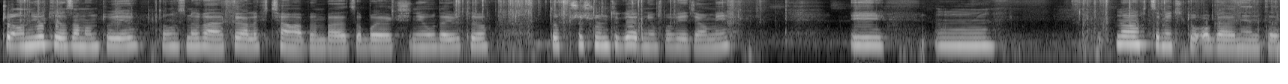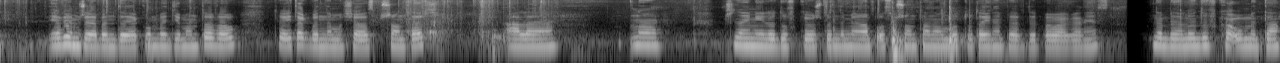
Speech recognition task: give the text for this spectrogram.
czy on jutro zamontuje tą zmywarkę, ale chciałabym bardzo, bo jak się nie uda jutro, to w przyszłym tygodniu powiedział mi. I mm, no, chcę mieć tu ogarnięte. Ja wiem, że ja będę, jak on będzie montował, to i tak będę musiała sprzątać, ale no, przynajmniej lodówkę już będę miała posprzątaną, bo tutaj naprawdę bałagan jest. Dobra, lodówka umyta.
